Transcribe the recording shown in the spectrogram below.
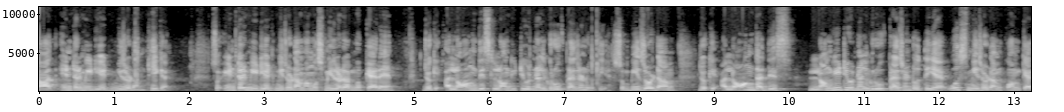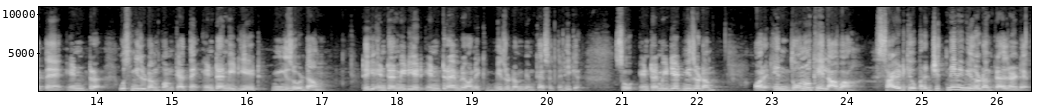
बाद इंटरमीडिएट मीजोडम ठीक है? सो इंटरमीडिएट मीजोडम हम उस मीजोडम को कह रहे हैं जो कि along this longitudinal groove present होती है। सो so, जो कि along the this longitudinal groove present होती है उस मीजोडम को हम कहते हैं इंटर उस मीजोडम को हम कहते हैं इंटरमीडिएट मीजोडम ठीक है? इंटरमीडिएट इंटर एम्ब्रियोनिक मीजोडम भी हम कह सकते हैं ठीक है? सो इंटरमीडिएट मीजोडम और इन दोनों के अलावा साइड के ऊपर जितनी भी मीजोडम प्रेजेंट है,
